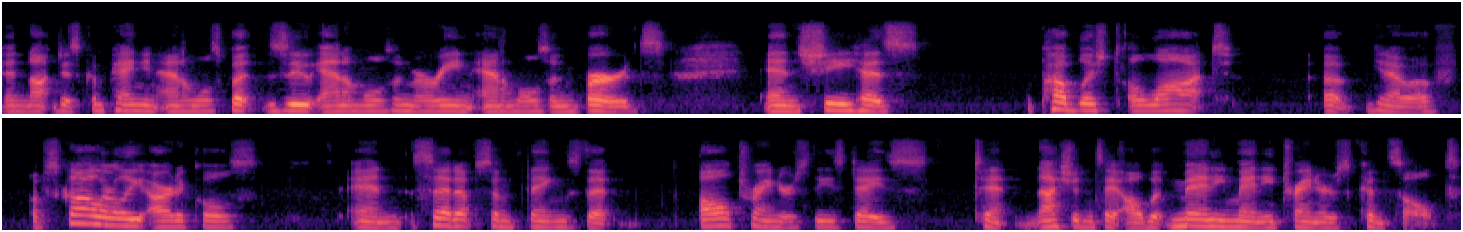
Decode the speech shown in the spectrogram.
and not just companion animals, but zoo animals and marine animals and birds. And she has published a lot of, you know, of, of scholarly articles and set up some things that all trainers these days tend, I shouldn't say all, but many, many trainers consult.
